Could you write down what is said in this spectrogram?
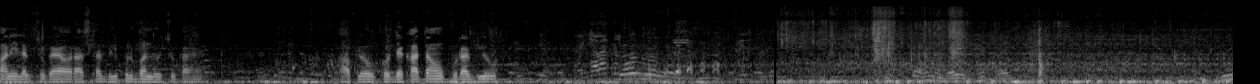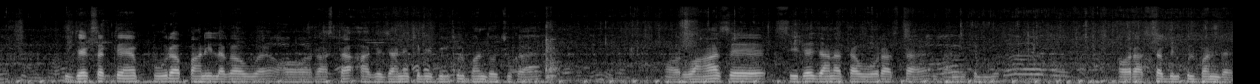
पानी लग चुका है और रास्ता बिल्कुल बंद हो चुका है। आप लोगों को दिखाता हूँ पूरा व्यू। देख सकते हैं, पूरा पानी लगा हुआ है और रास्ता आगे जाने के लिए बिल्कुल बंद हो चुका है। और वहाँ से सीधे जाना था वो रास्ता है, जाने के लिए। और रास्ता बिल्कुल बंद है।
